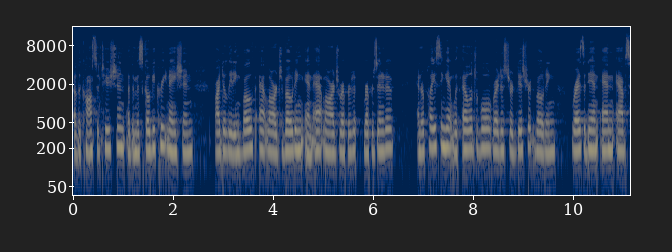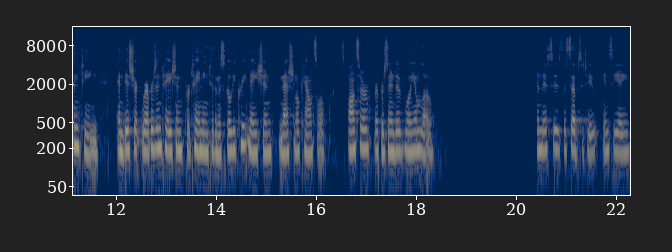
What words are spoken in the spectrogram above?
of the Constitution of the Muscogee Creek Nation by deleting both at-large voting and at-large repre- representative and replacing it with eligible registered district voting, resident and absentee, and district representation pertaining to the Muscogee Creek Nation National Council. Sponsor, Representative William Lowe. And this is the substitute, NCA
